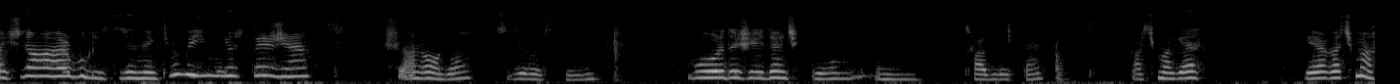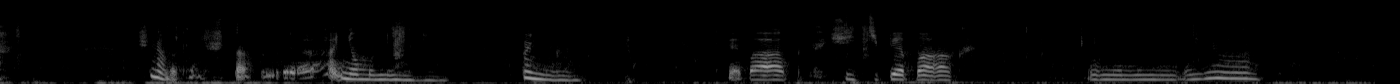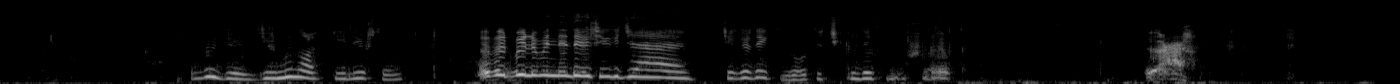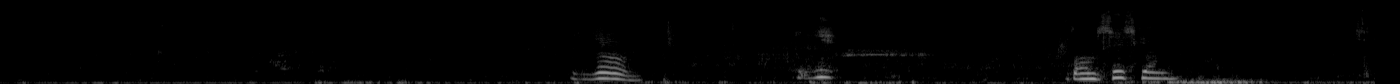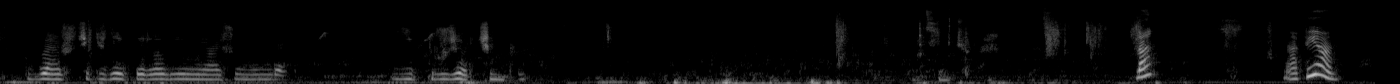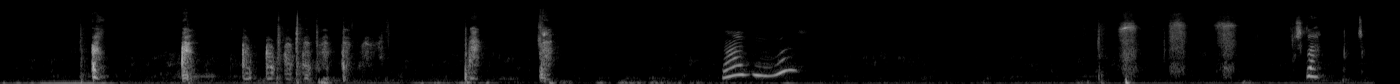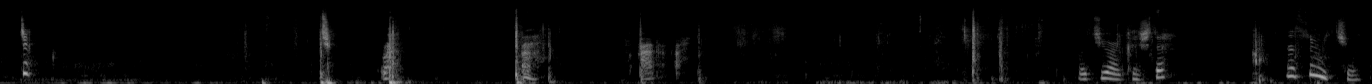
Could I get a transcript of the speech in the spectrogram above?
Arkadaşlar bugün size ne köpeğimi göstereceğim. Şu an orada size göstereyim. Bu arada şeyden çıkıyor. hmm, tabletten. Kaçma gel. Gel kaçma. Şuna bakın. Şu tatlı. Anyam anyam anyam. Anyam. Tipe bak. Şu tipe bak. Anyam anyam anyam. Böyle 20 like gelirse öbür bölümünde de çekeceğim. Çekirdek yiyor. da Çekirdek şuna yok. Ah! Hey. Şuradan bir ses geldi. Ben şu çekirdekleri alayım ya şunun önünde. и пружерченко. Да? Напьян? Ah. Kaçıyor arkadaşlar. Nasıl mı içiyorsun?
